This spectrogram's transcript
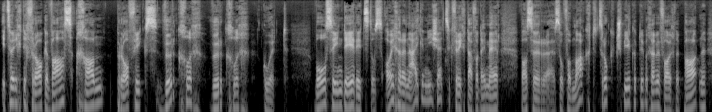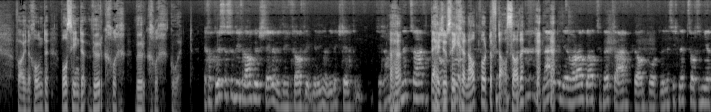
jetzt will ich dich fragen, was kann Profix wirklich, wirklich gut? Wo sind ihr jetzt aus eurer eigenen Einschätzung, vielleicht auch von dem her, was ihr äh, so vom Markt zurückgespiegelt bekommen, von euren Partnern, von euren Kunden, wo sind ihr wirklich, wirklich gut? Ich habe gewusst, dass du die Frage stellen weil die Frage wird mir immer wieder gestellt. Und die lassen nicht so einfach. Da hast du sicher eine Antwort auf das, oder? Nein, die Moral lässt sich nicht so einfach beantworten, weil es ist nicht so, dass wir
